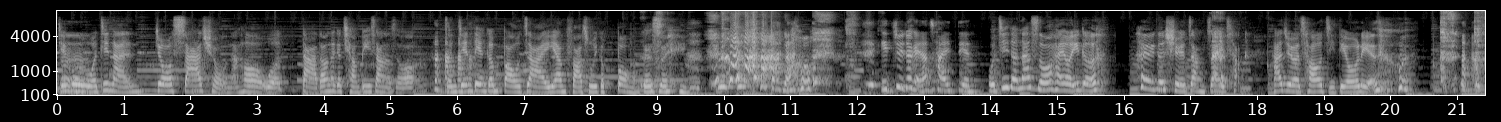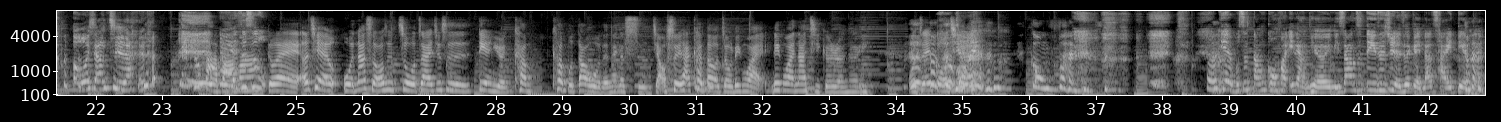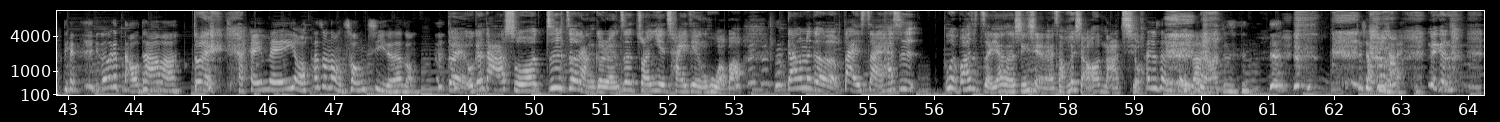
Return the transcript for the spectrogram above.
结果我竟然就杀球，然后我。打到那个墙壁上的时候，整间店跟爆炸一样，发出一个嘣的声音，然后一句就给他拆店。我记得那时候还有一个，还有一个学长在场，他觉得超级丢脸。哦，我想起来了，就爸爸吗？对，而且我那时候是坐在就是店员看。看不到我的那个死角，所以他看到的只有另外 另外那几个人而已。我直接躲起来，共犯。你也不是当共犯一两天而已，你上次第一次去也是给人家拆店的店。你知道那个倒塌吗？对，还没有。他是那种充气的那种。对，我跟大家说，就是这两个人这专业拆店户，好不好？刚刚那个代赛他是。我也不知道他是怎样的心血来潮会想要拿球，他就是很北烂啊，就是，是小屁孩。那个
